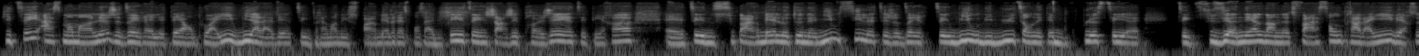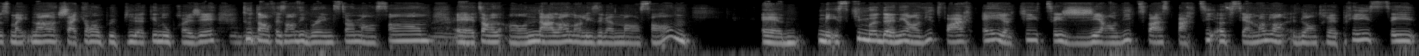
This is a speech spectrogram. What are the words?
Puis, tu sais, à ce moment-là, je veux dire, elle était employée. Oui, elle avait, vraiment des super belles responsabilités, tu sais, chargée de projet, etc. Euh, tu sais, une super belle autonomie aussi, là, tu sais, je veux dire, tu sais, oui, au début, tu sais, on était beaucoup plus, tu sais, euh, fusionnel dans notre façon de travailler versus maintenant, chacun, on peut piloter nos projets tout en faisant des brainstorms ensemble, euh, sais, en, en allant dans les événements ensemble. Euh, mais ce qui m'a donné envie de faire, hey, OK, tu sais, j'ai envie que tu fasses partie officiellement de l'entreprise, c'est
